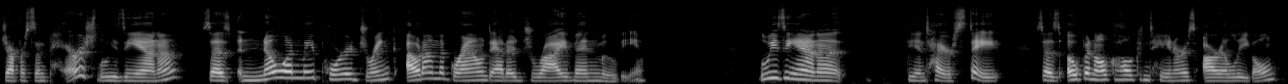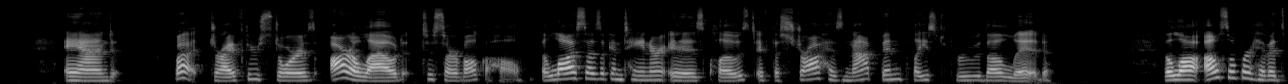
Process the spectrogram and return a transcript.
Jefferson Parish, Louisiana says no one may pour a drink out on the ground at a drive in movie. Louisiana the entire state says open alcohol containers are illegal and but drive-through stores are allowed to serve alcohol. The law says a container is closed if the straw has not been placed through the lid. The law also prohibits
